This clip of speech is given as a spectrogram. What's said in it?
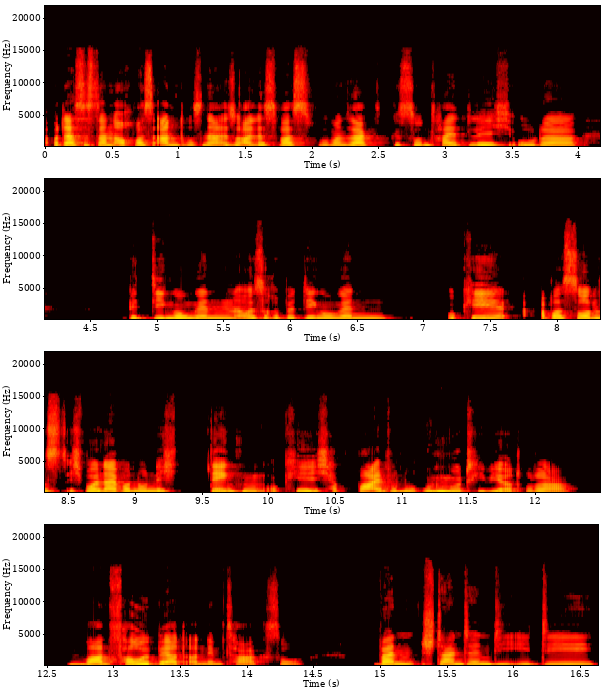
Aber das ist dann auch was anderes, ne? Also alles, was, wo man sagt, gesundheitlich oder Bedingungen, äußere Bedingungen, okay, aber sonst, ich wollte einfach nur nicht denken, okay, ich hab, war einfach nur unmotiviert oder hm. war ein Faulbert an dem Tag so. Wann stand denn die Idee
